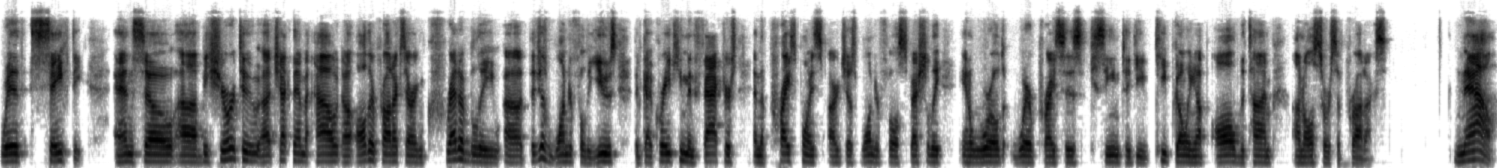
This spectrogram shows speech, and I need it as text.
with safety. And so uh, be sure to uh, check them out. Uh, all their products are incredibly, uh, they're just wonderful to use. They've got great human factors and the price points are just wonderful, especially in a world where prices seem to keep going up all the time on all sorts of products. Now,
